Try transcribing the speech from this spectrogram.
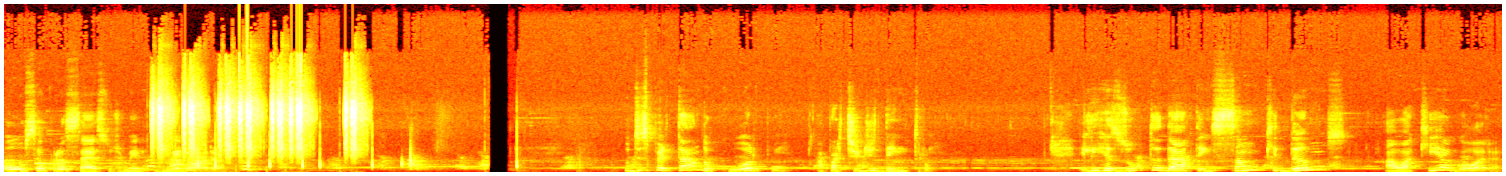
ou o seu processo de, me de melhora. O despertar do corpo a partir de dentro. Ele resulta da atenção que damos ao aqui e agora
